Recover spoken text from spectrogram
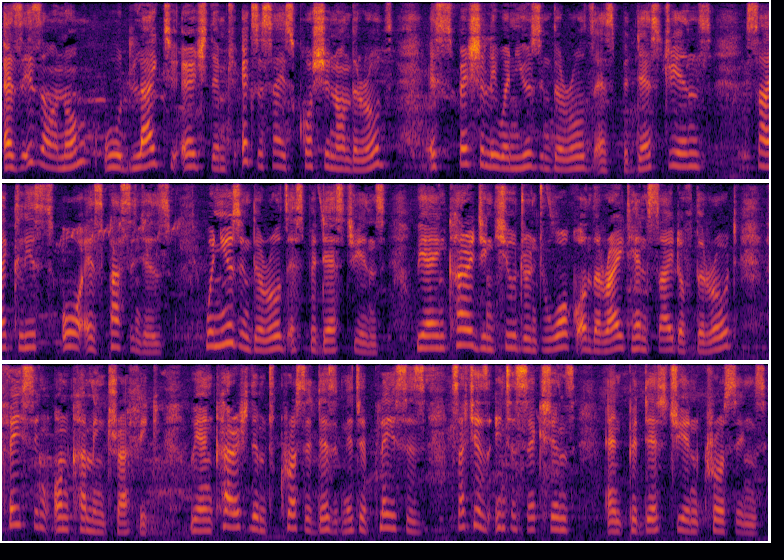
As is our norm, we would like to urge them to exercise caution on the roads, especially when using the roads as pedestrians, cyclists, or as passengers. When using the roads as pedestrians, we are encouraging children to walk on the right hand side of the road facing oncoming traffic. We encourage them to cross at designated places such as intersections and pedestrian crossings.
